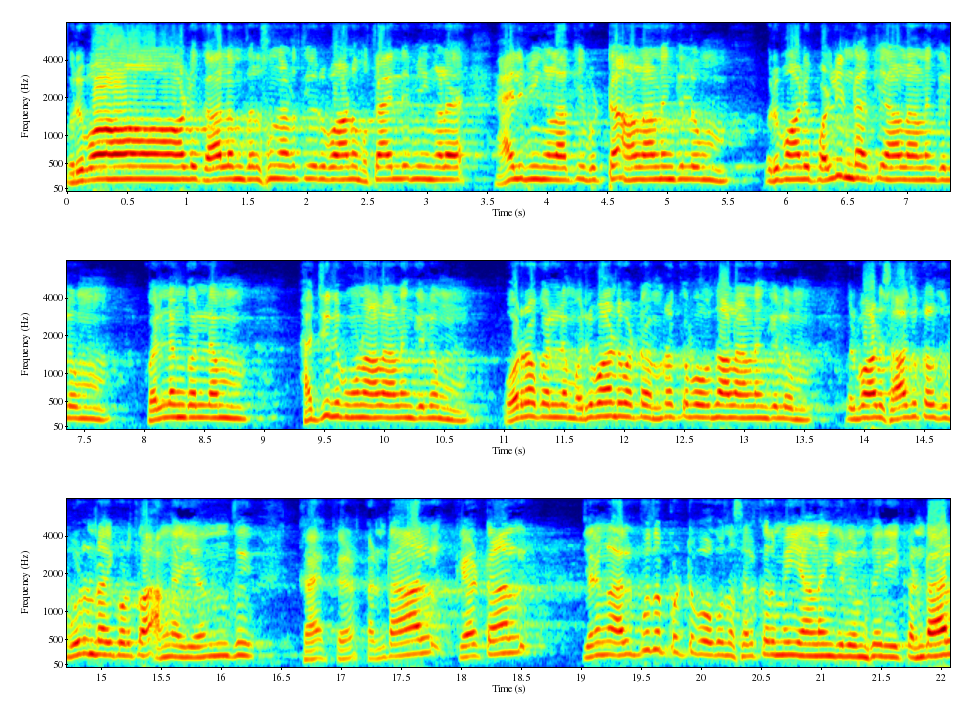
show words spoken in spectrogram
ഒരുപാട് കാലം ദർശനം നടത്തി ഒരുപാട് മുത്താലിമീങ്ങളെ ആലിമീങ്ങളാക്കി വിട്ട ആളാണെങ്കിലും ഒരുപാട് പള്ളി ഉണ്ടാക്കിയ ആളാണെങ്കിലും കൊല്ലം കൊല്ലം ഹജ്ജിന് പോകുന്ന ആളാണെങ്കിലും ഓരോ കൊല്ലം ഒരുപാട് വട്ടം എമ്രക്ക് പോകുന്ന ആളാണെങ്കിലും ഒരുപാട് സാധുക്കൾക്ക് വീടുണ്ടാക്കി കൊടുത്ത അങ്ങനെ എന്ത് കണ്ടാൽ കേട്ടാൽ ജനങ്ങൾ അത്ഭുതപ്പെട്ടു പോകുന്ന സൽക്കർമ്മിയാണെങ്കിലും ശരി കണ്ടാൽ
